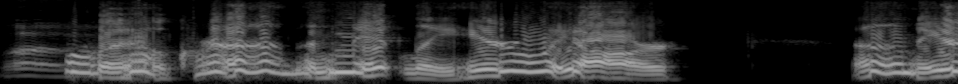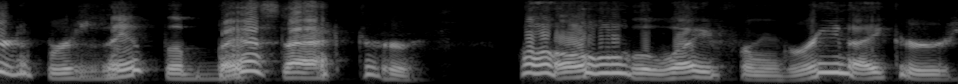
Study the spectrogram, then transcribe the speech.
Whoa. Well, crime and Nitley, here we are. I'm here to present the best actor, all the way from Green Acres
